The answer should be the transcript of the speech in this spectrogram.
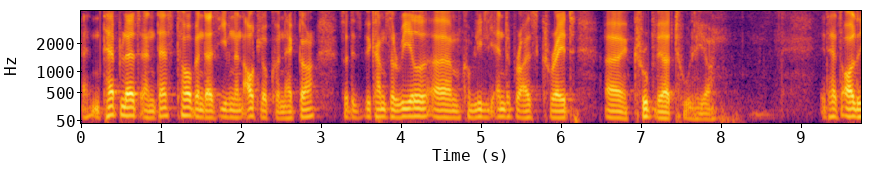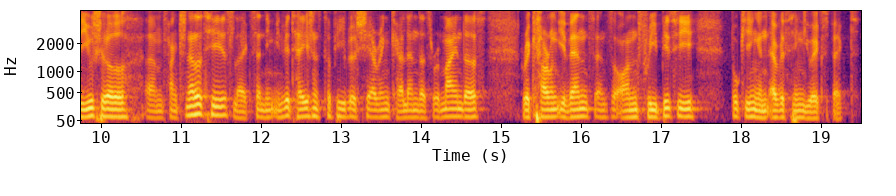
and tablet and desktop, and there's even an Outlook connector. So this becomes a real, um, completely enterprise-grade uh, groupware tool here. It has all the usual um, functionalities like sending invitations to people, sharing calendars, reminders, recurring events, and so on, free busy booking and everything you expect.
